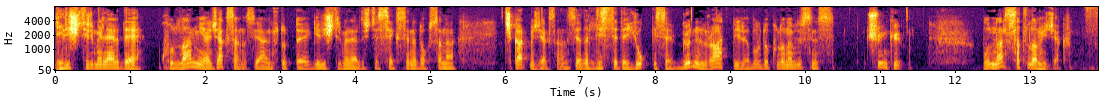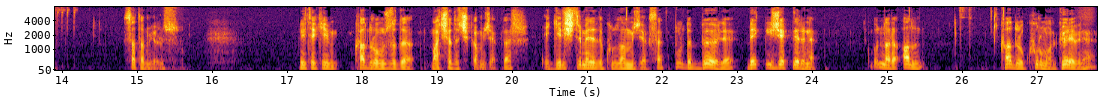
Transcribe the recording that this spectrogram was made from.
geliştirmelerde kullanmayacaksanız yani tutup da geliştirmelerde işte 80'e 90'a çıkartmayacaksanız ya da listede yok ise gönül rahatlığıyla burada kullanabilirsiniz. Çünkü bunlar satılamayacak. Satamıyoruz. Nitekim kadromuzda da maça da çıkamayacaklar. E, geliştirmede de kullanmayacaksak burada böyle bekleyeceklerine bunları alın kadro kurma görevine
